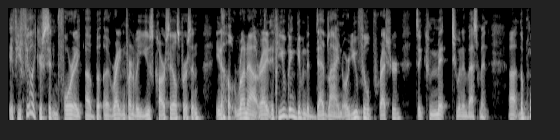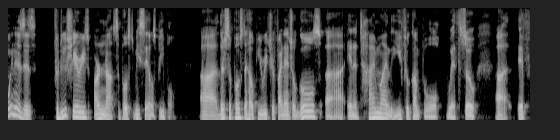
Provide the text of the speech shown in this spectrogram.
if you feel like you're sitting before a, a, a, right in front of a used car salesperson, you know, run out. Right. If you've been given a deadline or you feel pressured to commit to an investment, uh, the point is, is fiduciaries are not supposed to be salespeople. Uh, they're supposed to help you reach your financial goals uh, in a timeline that you feel comfortable with. So, uh, if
